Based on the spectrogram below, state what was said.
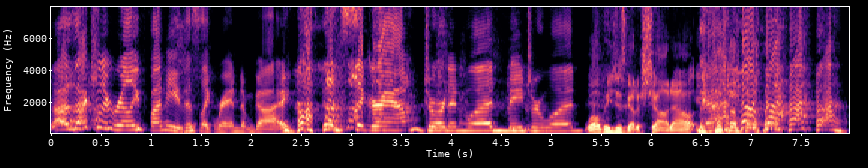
That was actually really funny. This like random guy on Instagram, Jordan Wood, Major Wood. Well, he just got a shout out. Yeah. All right,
